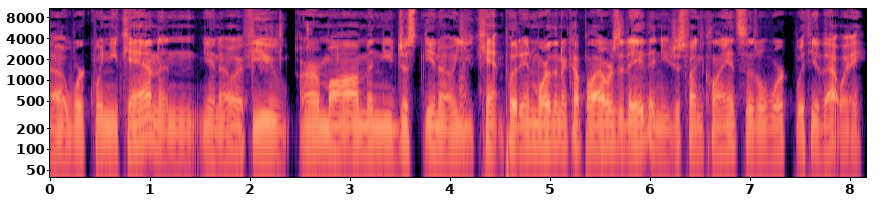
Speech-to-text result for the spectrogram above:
uh, work when you can, and you know, if you are a mom and you just, you know, you can't put in more than a couple hours a day, then you just find clients that'll work with you that way.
